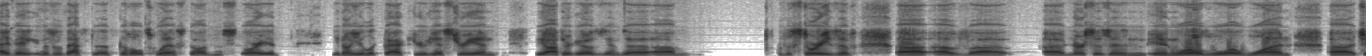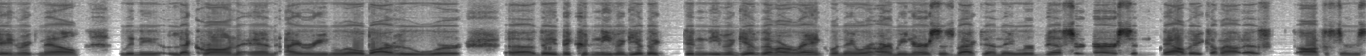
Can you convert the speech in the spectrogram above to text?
I think this is, that's, that's the whole twist on the story. And, you know, you look back through history and the author goes into um, the stories of, uh, of, uh, uh, nurses in, in World War One, uh, Jane Rignel, Lindy Leckrone, and Irene Robar, who were uh, they they couldn't even give they didn't even give them a rank when they were Army nurses back then. They were Miss or Nurse, and now they come out as officers,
